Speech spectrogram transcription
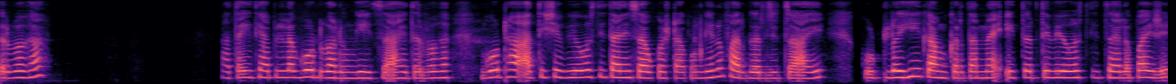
तर बघा आता इथे आपल्याला गोट घालून घ्यायचं आहे. तर बघा गोट हा अतिशय व्यवस्थित आणि सावकाश टाकून घेणं फार गरजेचं आहे. कुठलंही काम करताना एकतर ते व्यवस्थित झालं पाहिजे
